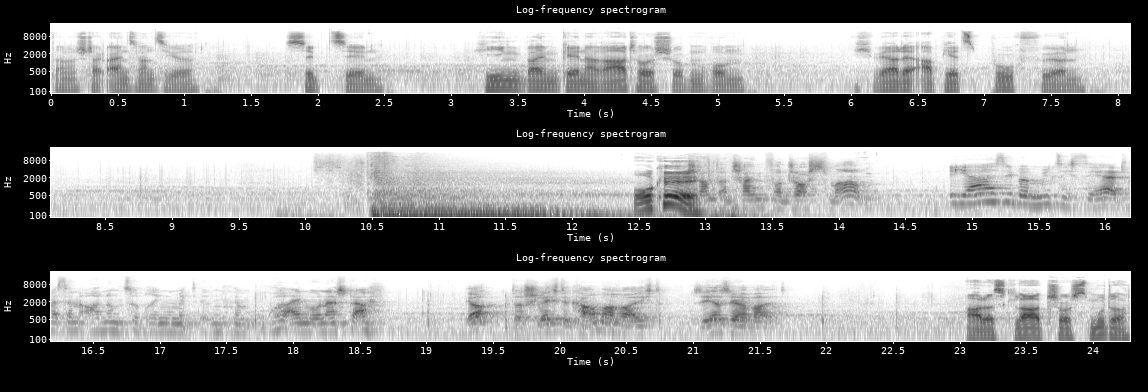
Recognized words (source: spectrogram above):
Donnerstag 21.17 Uhr. Hing beim Generatorschuppen rum. Ich werde ab jetzt Buch führen. Okay. Stammt anscheinend von Joshs Mom. Ja, sie bemüht sich sehr, etwas in Ordnung zu bringen mit irgendeinem Ureinwohnerstamm. Ja, das schlechte Karma reicht sehr, sehr weit. Alles klar, Joshs Mutter.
